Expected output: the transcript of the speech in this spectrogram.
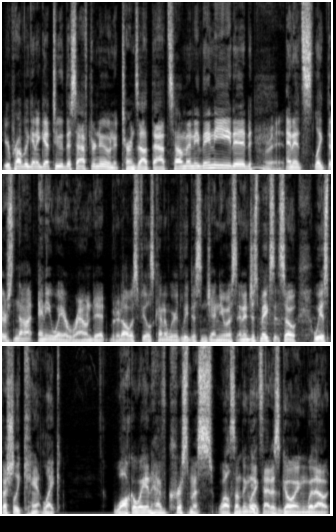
you're probably going to get to this afternoon. It turns out that's how many they needed. Right. And it's like there's not any way around it, but it always feels kind of weirdly disingenuous. And it just makes it so we especially can't like walk away and have Christmas while something like that is going without.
